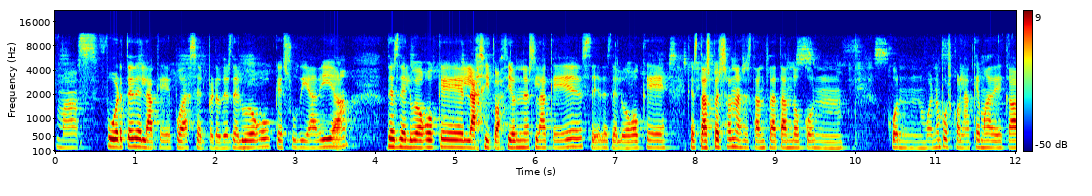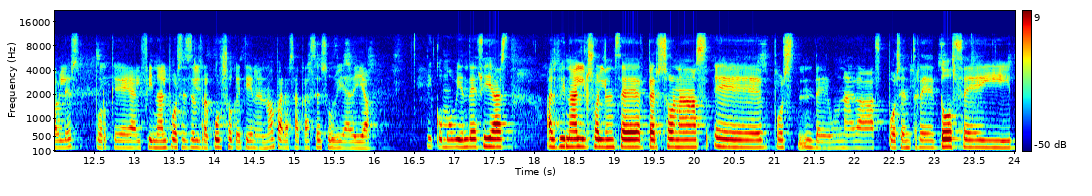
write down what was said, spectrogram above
más fuerte de la que pueda ser, pero desde luego que su día a día, desde luego que la situación es la que es, eh, desde luego que, que estas personas están tratando con, con, bueno, pues con la quema de cables, porque al final pues es el recurso que tienen ¿no? para sacarse su día a día. Y como bien decías, al final suelen ser personas eh, pues de una edad pues entre 12 y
